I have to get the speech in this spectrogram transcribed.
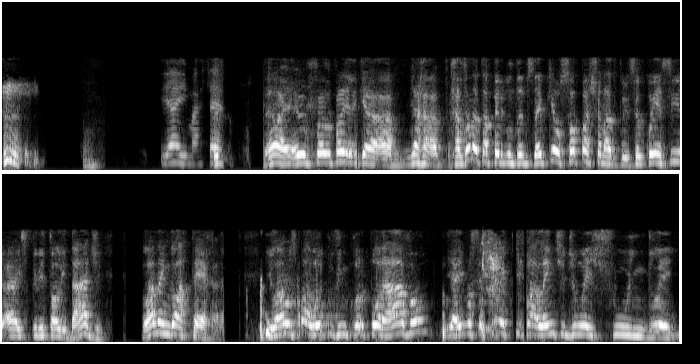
E aí, Marcelo? Não, eu falo para ele que a minha ra- razão de eu estar perguntando isso daí é porque eu sou apaixonado por isso. Eu conheci a espiritualidade lá na Inglaterra. E lá os malucos incorporavam, e aí você tinha o equivalente de um Exu inglês.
